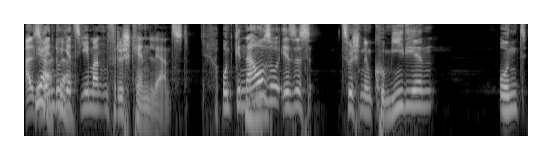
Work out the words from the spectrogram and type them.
als Ja, wenn du klar. jetzt jemanden frisch kennenlernst. Und genauso ist es zwischen einem Comedian und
